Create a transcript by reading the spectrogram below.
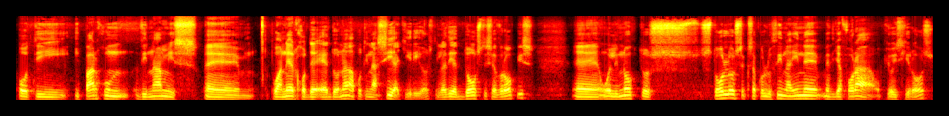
ότι υπάρχουν δυνάμεις ε, που ανέρχονται έντονα από την Ασία κυρίως, δηλαδή εντός της Ευρώπης ε, ο ελληνόκτος στόλος εξακολουθεί να είναι με διαφορά ο πιο ισχυρός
